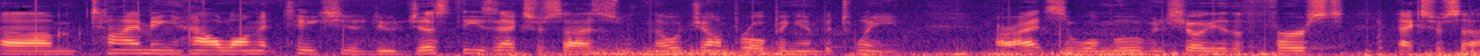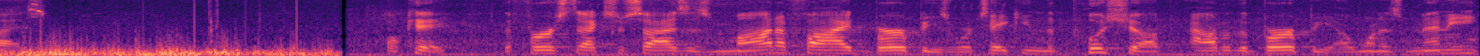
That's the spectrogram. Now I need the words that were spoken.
um, timing how long it takes you to do just these exercises with no jump roping in between. All right, so we'll move and show you the first exercise. Okay, the first exercise is modified burpees. We're taking the push-up out of the burpee. I want as many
